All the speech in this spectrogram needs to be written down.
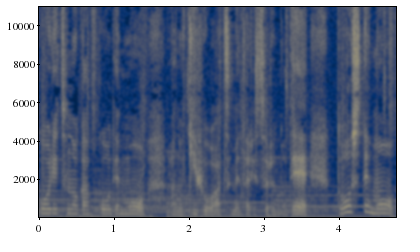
公立の学校でもあの寄付を集めたりするのでどうしても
